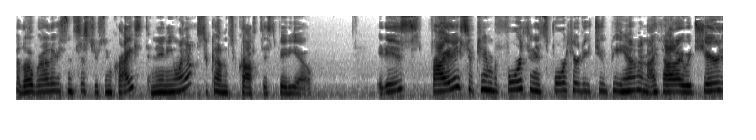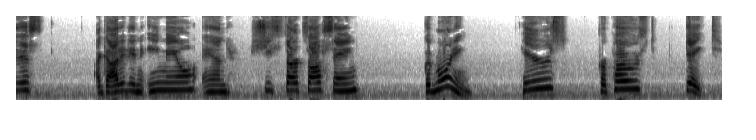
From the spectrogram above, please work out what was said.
Hello, brothers and sisters in Christ, and anyone else who comes across this video. It is Friday, September 4th, and it's 4.32 p.m., and I thought I would share this. I got it in an email, and she starts off saying, Good morning. Here's proposed date,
